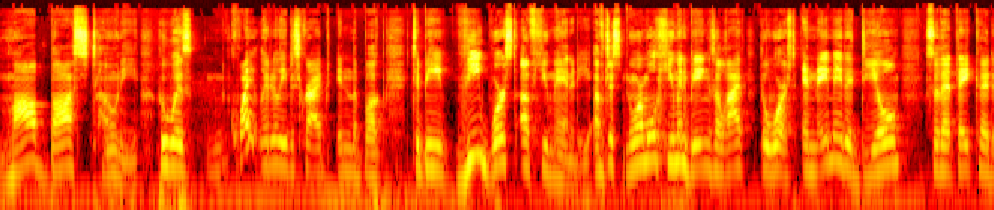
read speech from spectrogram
mob boss Tony, who was quite literally described in the book to be the worst of humanity, of just normal human beings alive, the worst. And they made a deal so that they could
